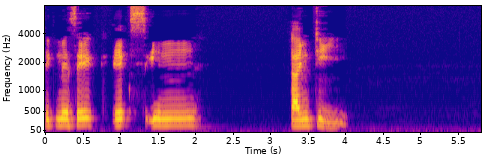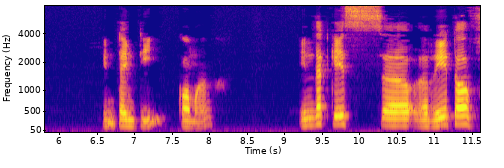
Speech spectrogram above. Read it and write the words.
thickness x in time t in time t comma. In that case uh, rate of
